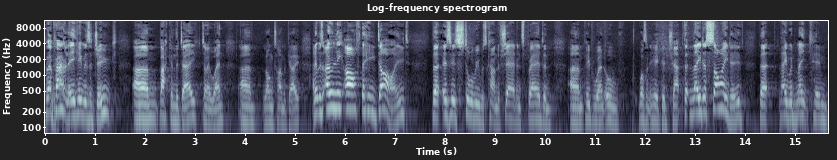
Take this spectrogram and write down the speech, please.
but apparently, he was a duke um, back in the day, don't know when, um, a long time ago. And it was only after he died that, as his story was kind of shared and spread, and um, people went, oh, wasn't he a good chap, that they decided that they would make him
